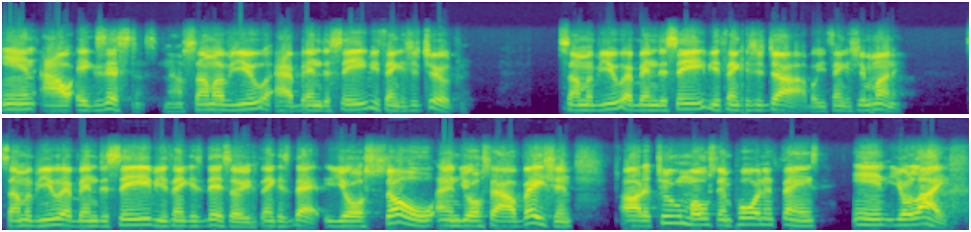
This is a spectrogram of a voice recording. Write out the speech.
in our existence. Now, some of you have been deceived. You think it's your children. Some of you have been deceived. You think it's your job or you think it's your money. Some of you have been deceived. You think it's this or you think it's that. Your soul and your salvation are the two most important things in your life.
